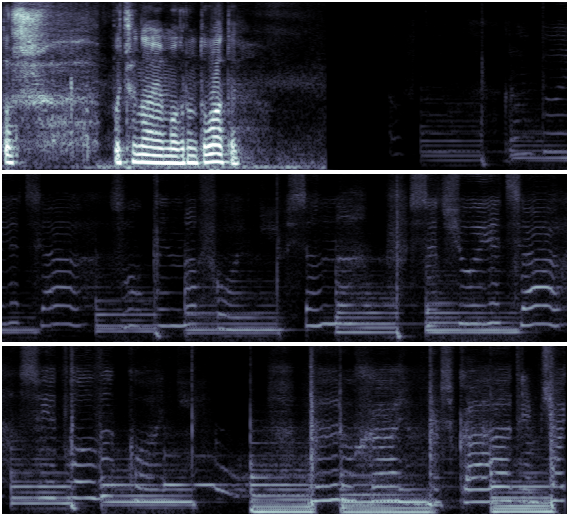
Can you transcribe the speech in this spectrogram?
Тож, починаємо ґрунтувати. Звуки на фоні, все чується, світло в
